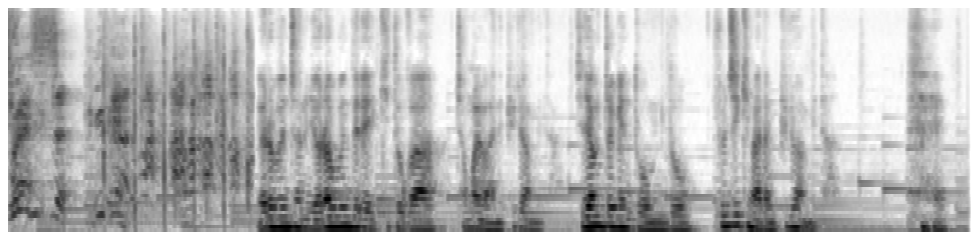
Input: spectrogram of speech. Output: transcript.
됐어! 여러분 저는 여러분들의 기도가 정말 많이 필요합니다. 재정적인 도움도 솔직히 말하면 필요합니다.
